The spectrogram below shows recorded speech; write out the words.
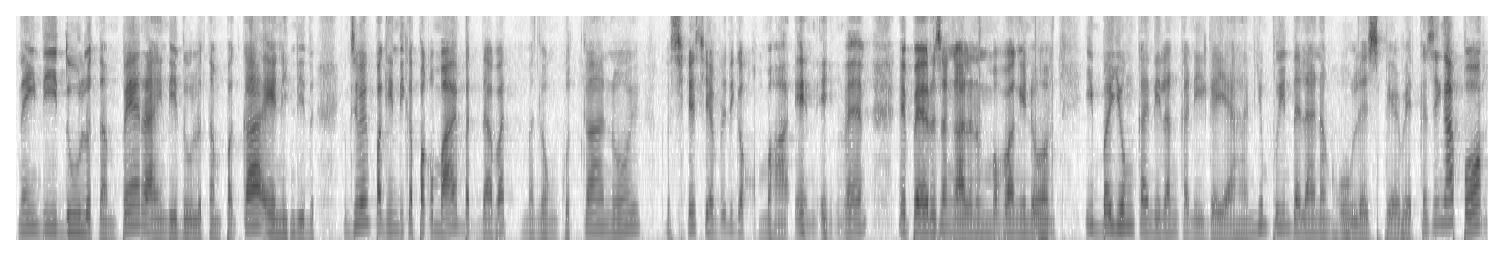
Na hindi dulot ng pera, hindi dulot ng pagkain, hindi Ibig sabihin, pag hindi ka pa kumain, ba't dapat malungkot ka, no? Kasi siyempre hindi ka kumain, amen? Eh pero sa ngalan ng mga Panginoon, iba yung kanilang kaligayahan. Yun po yung dala ng Holy Spirit. Kasi nga po,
